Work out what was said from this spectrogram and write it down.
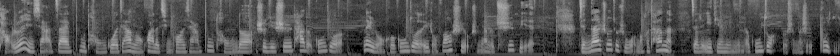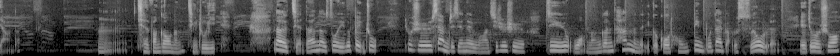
讨论一下在不同国家文化的情况下，不同的设计师他的工作内容和工作的一种方式有什么样的区别。简单说就是我们和他们在这一天里面的工作有什么是不一样的。嗯，前方高能，请注意。那简单的做一个备注，就是下面这些内容呢，其实是基于我们跟他们的一个沟通，并不代表着所有人。也就是说，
